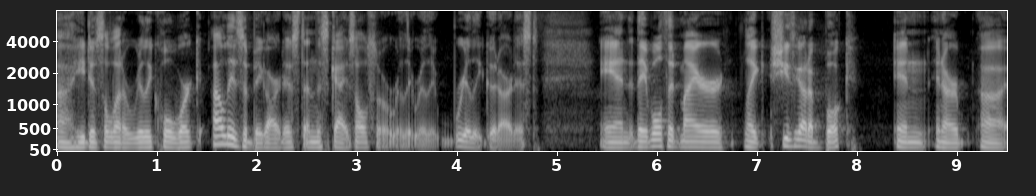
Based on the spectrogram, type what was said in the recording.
Uh, he does a lot of really cool work. Ali's a big artist, and this guy's also a really, really, really good artist. And they both admire. Like she's got a book in in our uh,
